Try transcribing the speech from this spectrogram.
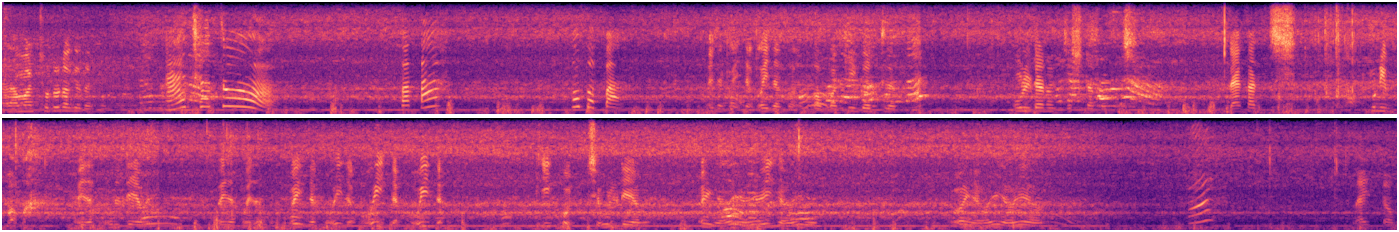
আর আমার ছোটটাকে দেখো। হ্যাঁ ছোট। পাপা? ও পাপা। ওই দেখো ওই দেখো ওই দেখো বাবা কী করছে? উল্টানোর চেষ্টা করছে। দেখাচ্ছি। পুরি বাবা। ওই দেখো উল্টে যাবে। ওই দেখো ওই দেখো ওই দেখো ওই দেখো ওই দেখো ওই দেখো। করছে উল্টে যাবে ওই যাও ওই যাও ওই যাও ওই যাও ওই যাও ওই অফ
